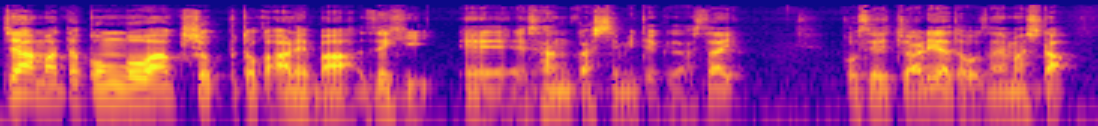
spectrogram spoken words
じゃあまた今後ワークショップとかあれば、ぜひ、えー、参加してみてください。ご清聴ありがとうございました。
